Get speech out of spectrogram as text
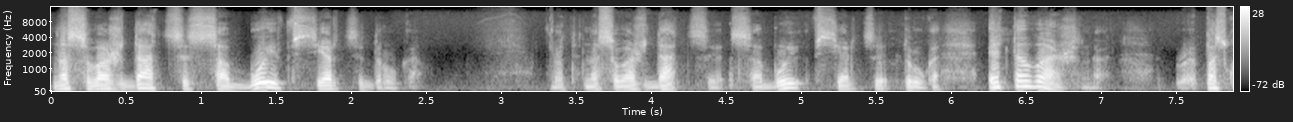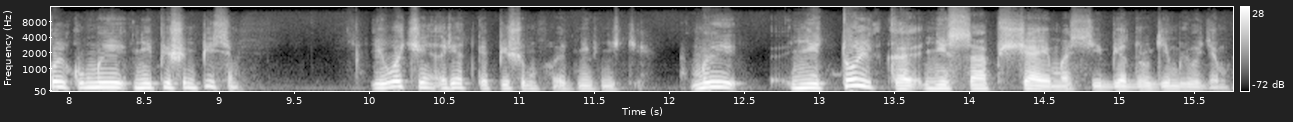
наслаждаться собой в сердце друга. Вот, наслаждаться собой в сердце друга. Это важно, поскольку мы не пишем писем и очень редко пишем дневники. Мы не только не сообщаем о себе другим людям,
